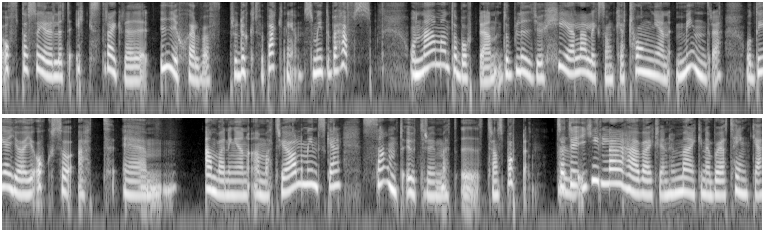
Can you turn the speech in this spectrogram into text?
ofta så är det lite extra grejer i själva produktförpackningen som inte behövs. Och när man tar bort den, då blir ju hela liksom kartongen mindre. Och det gör ju också att eh, användningen av material minskar samt utrymmet i transporten. Så mm. att jag gillar det här verkligen hur märkena börjar tänka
